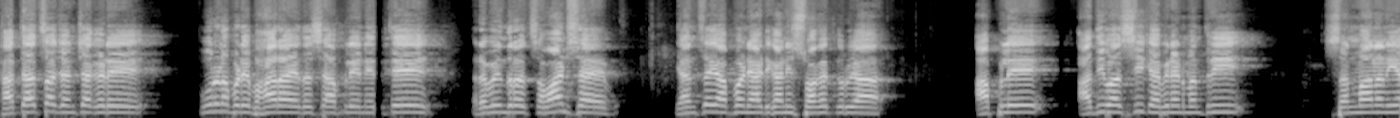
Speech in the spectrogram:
खात्याचा ज्यांच्याकडे पूर्णपणे भार आहे जसे आपले नेते रवींद्र चव्हाण साहेब यांचंही आपण या ठिकाणी स्वागत करूया. आपले आदिवासी कॅबिनेट मंत्री सन्माननीय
